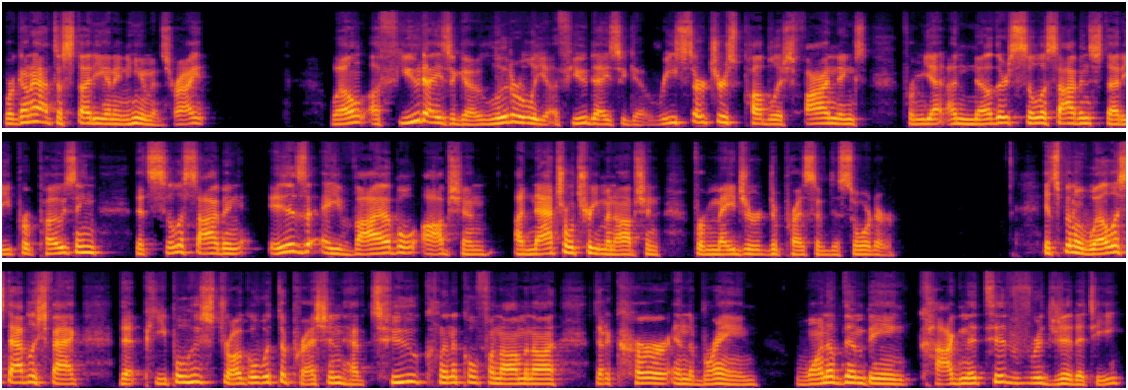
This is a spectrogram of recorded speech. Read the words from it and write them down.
we're going to have to study it in humans, right? Well, a few days ago, literally a few days ago, researchers published findings from yet another psilocybin study proposing that psilocybin is a viable option, a natural treatment option for major depressive disorder. It's been a well established fact that people who struggle with depression have two clinical phenomena that occur in the brain, one of them being cognitive rigidity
